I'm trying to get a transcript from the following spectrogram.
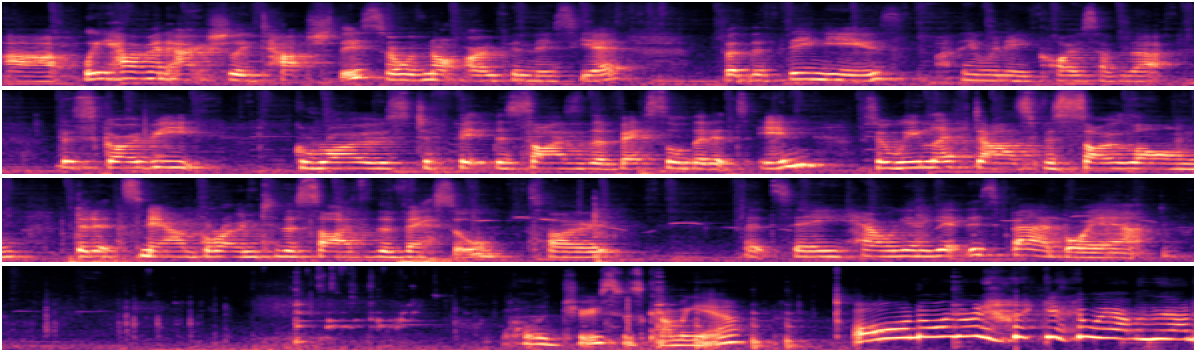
Uh, we haven't actually touched this, so we've not opened this yet. But the thing is, I think we need a close up of that. The SCOBY grows to fit the size of the vessel that it's in. So we left ours for so long that it's now grown to the size of the vessel. So let's see how we're gonna get this bad boy out. All the juice is coming out. Oh no, I don't know how to get it out without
